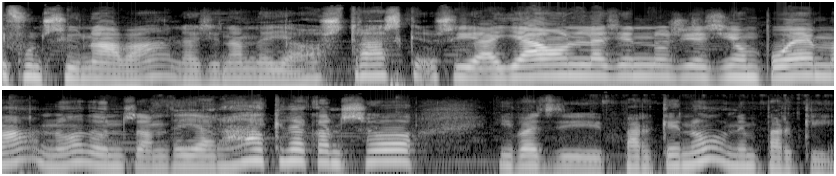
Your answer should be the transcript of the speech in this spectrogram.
i funcionava, la gent em deia ostres, que, o sigui, allà on la gent no es llegia un poema no? doncs em deien, ah, quina cançó i vaig dir, per què no? anem per aquí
